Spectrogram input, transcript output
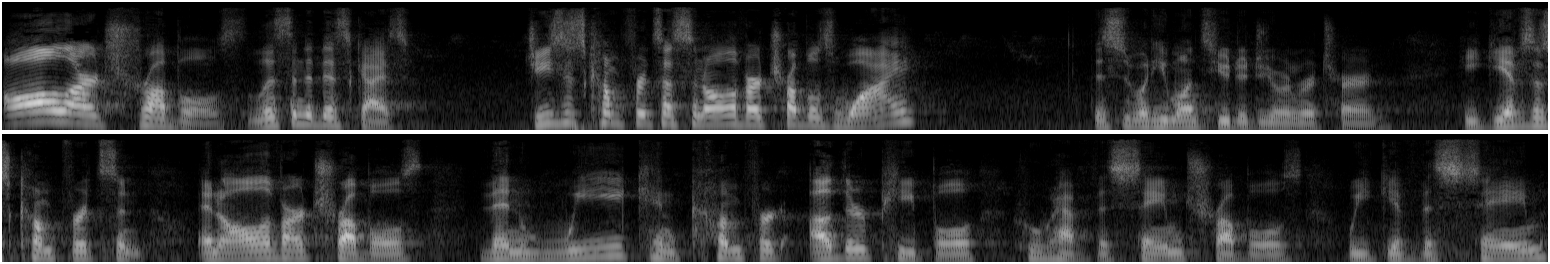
all our troubles. Listen to this, guys. Jesus comforts us in all of our troubles. Why? This is what he wants you to do in return. He gives us comforts in, in all of our troubles. Then we can comfort other people who have the same troubles. We give the same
